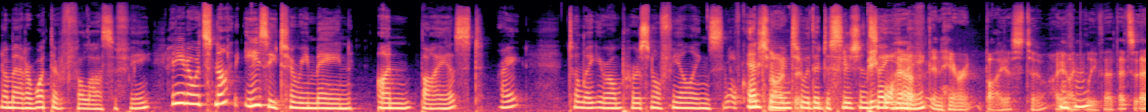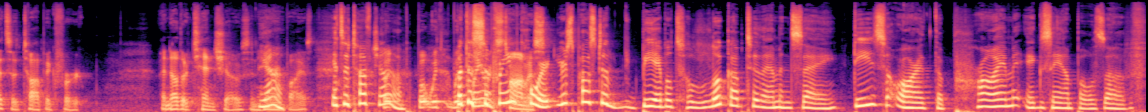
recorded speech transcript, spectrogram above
no matter what their philosophy. And you know, it's not easy to remain unbiased, right? To let your own personal feelings well, enter not. into The- the decisions that people you have make. inherent bias too. I, I Mhm. believe that. That's that's a topic for another ten shows. Inherent bias. It's a tough But- job. But, with, with But the Clarence Supreme Thomas, Court, you're supposed to be able to look up to them and say, these are the prime examples of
